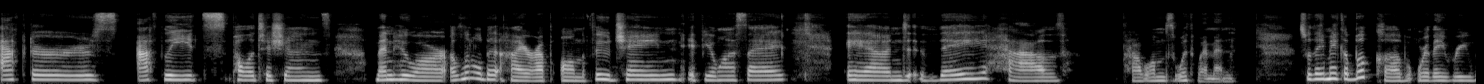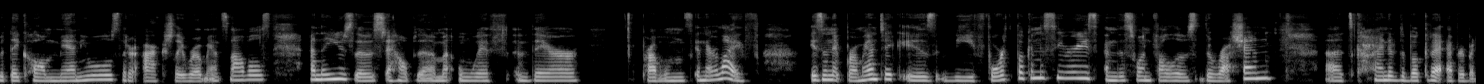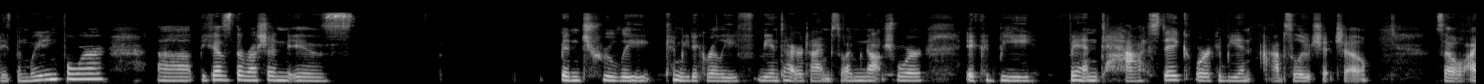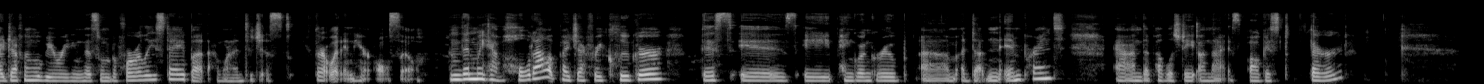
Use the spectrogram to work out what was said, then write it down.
actors, athletes, politicians, men who are a little bit higher up on the food chain, if you want to say, and they have problems with women. So they make a book club where they read what they call manuals that are actually romance novels, and they use those to help them with their problems in their life. Isn't It Bromantic is the fourth book in the series, and this one follows The Russian. Uh, it's kind of the book that everybody's been waiting for uh, because The Russian is been truly comedic relief the entire time. So I'm not sure it could be fantastic or it could be an absolute shit show. So I definitely will be reading this one before release day, but I wanted to just throw it in here also. And then we have Holdout by Jeffrey Kluger. This is a Penguin Group, um, a Dutton imprint, and the published date on that is August 3rd.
